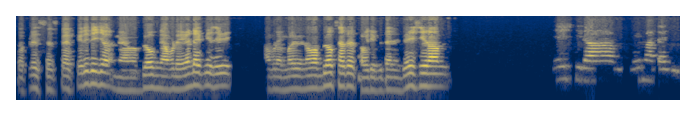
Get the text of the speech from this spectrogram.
તો પ્લીઝ સબસ્ક્રાઇબ કરી દેજો. અને આ બ્લોગ ને આપણે એન્ડ આપીએ છીએ. આપણે મળીએ નવા બ્લોગ સાથે. તો બધાને. જય શ્રી રામ. જય શ્રી રામ. જય માતાજી.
